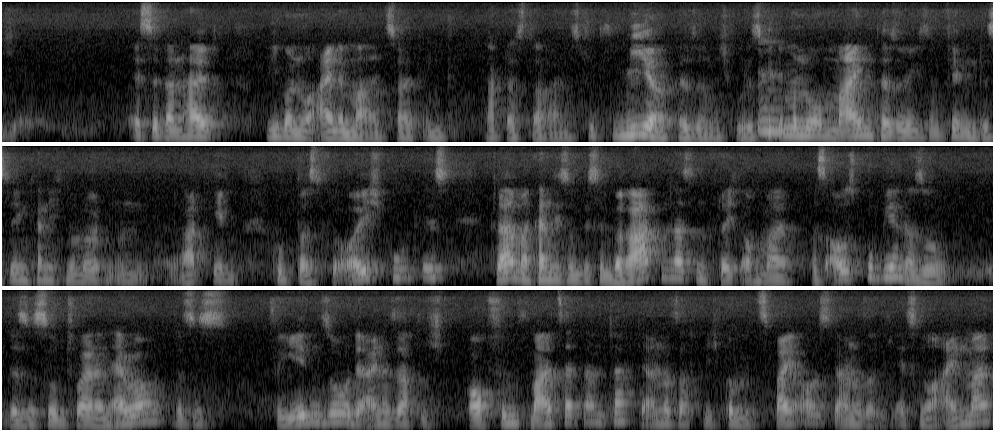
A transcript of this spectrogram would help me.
ich esse dann halt lieber nur eine Mahlzeit und pack das da rein. Das tut mir persönlich gut. Es geht Mhm. immer nur um mein persönliches Empfinden. Deswegen kann ich nur Leuten einen Rat geben, guckt, was für euch gut ist. Klar, man kann sich so ein bisschen beraten lassen und vielleicht auch mal was ausprobieren. Also das ist so Trial and Error. Das ist für jeden so. Der eine sagt, ich brauche fünf Mahlzeiten am Tag. Der andere sagt, ich komme mit zwei aus. Der andere sagt, ich esse nur einmal.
